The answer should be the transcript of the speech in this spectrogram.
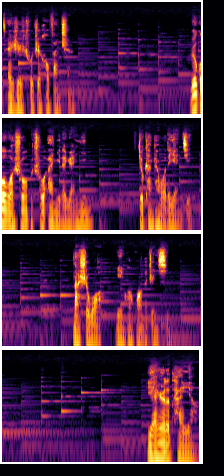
在日出之后返程。如果我说不出爱你的原因，就看看我的眼睛，那是我明晃晃的真心。炎热的太阳，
